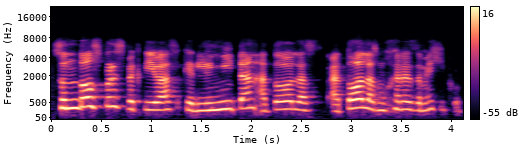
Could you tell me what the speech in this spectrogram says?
son dos perspectivas que limitan a todas las, a todas las mujeres de México.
